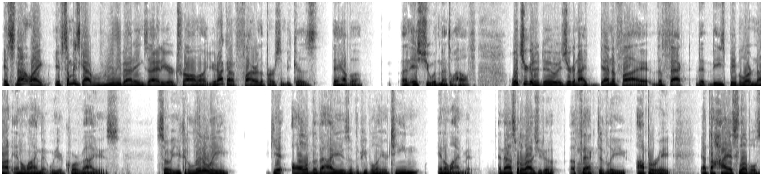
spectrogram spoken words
it's not like if somebody's got really bad anxiety or trauma you're not going to fire the person because they have a an issue with mental health what you're going to do is you're going to identify the fact that these people are not in alignment with your core values. So you can literally get all of the values of the people on your team in alignment. And that's what allows you to mm. effectively operate at the highest levels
